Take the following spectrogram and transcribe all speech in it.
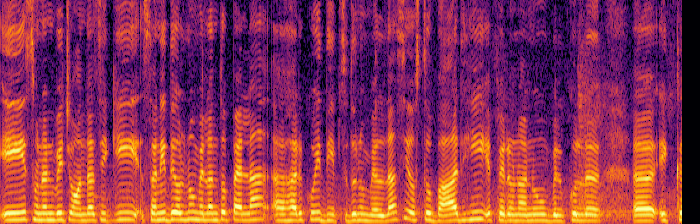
ਇਹ ਸੁਣਨ ਵਿੱਚ ਆਉਂਦਾ ਸੀ ਕਿ ਸਨੀ ਦਿਓਲ ਨੂੰ ਮਿਲਣ ਤੋਂ ਪਹਿਲਾਂ ਹਰ ਕੋਈ ਦੀਪ ਸਿੱਧੂ ਨੂੰ ਮਿਲਦਾ ਸੀ ਉਸ ਤੋਂ ਬਾਅਦ ਹੀ ਫਿਰ ਉਹਨਾਂ ਨੂੰ ਬਿਲਕੁਲ ਇੱਕ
